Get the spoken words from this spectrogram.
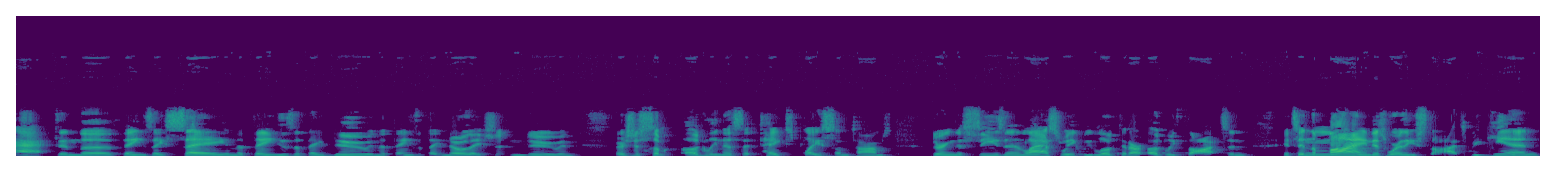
act and the things they say and the things that they do and the things that they know they shouldn't do. And there's just some ugliness that takes place sometimes during the season. And last week we looked at our ugly thoughts, and it's in the mind is where these thoughts begin.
